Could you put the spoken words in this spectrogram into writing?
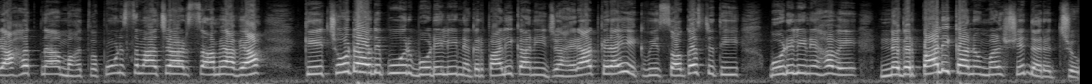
રાહતના મહત્વપૂર્ણ સમાચાર સામે આવ્યા. કે છોટાઉદેપુર બોડેલી નગરપાલિકાની જાહેરાત કરાઈ એકવીસ ઓગસ્ટથી બોડેલીને હવે નગરપાલિકાનો મળશે દરજ્જો.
